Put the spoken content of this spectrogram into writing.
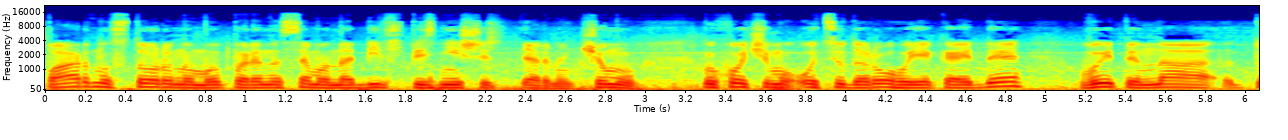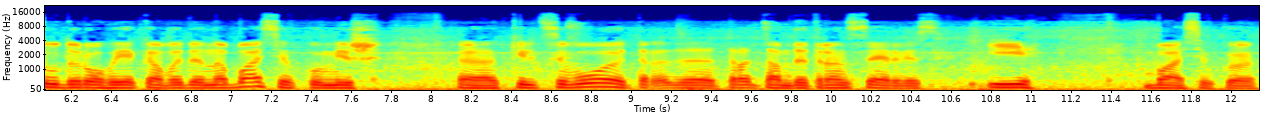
Парну сторону ми перенесемо на більш пізніший термін. Чому? Ми хочемо оцю дорогу, яка йде, вийти на ту дорогу, яка веде на Басівку між е, кільцевою, е, там де транссервіс, і Басівкою.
